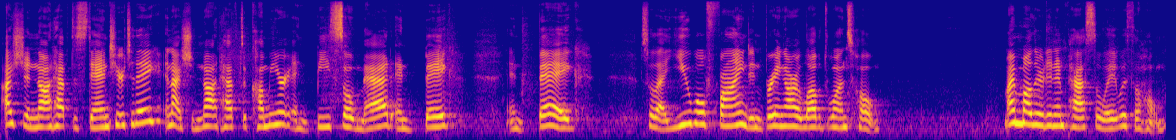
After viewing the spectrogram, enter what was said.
I should not have to stand here today, and I should not have to come here and be so mad and beg and beg so that you will find and bring our loved ones home. My mother didn't pass away with a home,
